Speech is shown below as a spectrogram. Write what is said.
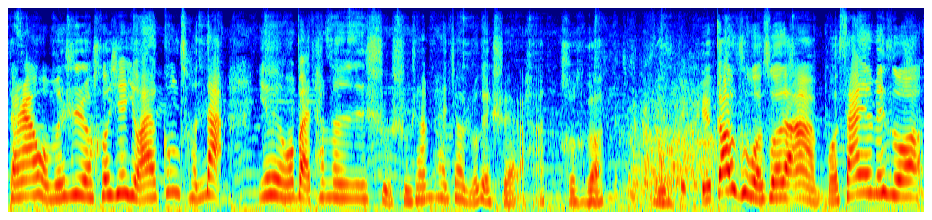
当然，我们是和谐友爱共存的，因为我把他们蜀蜀山派教主给睡了哈，呵呵。别别告诉我说的啊，我啥也没说。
